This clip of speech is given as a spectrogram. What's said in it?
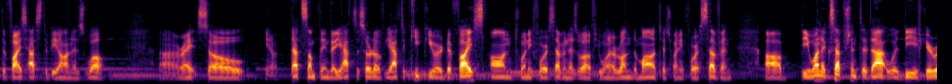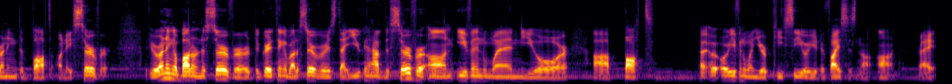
device has to be on as well. Uh, right? So you know that's something that you have to sort of you have to keep your device on 24/7 as well if you want to run the monitor 24/7. Uh, the one exception to that would be if you're running the bot on a server. If you're running a bot on a server, the great thing about a server is that you can have the server on even when your uh, bot uh, or even when your PC or your device is not on, right?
